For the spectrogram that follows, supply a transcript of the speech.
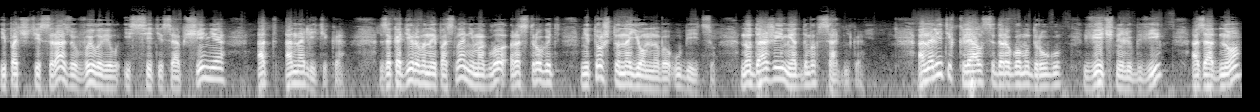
и почти сразу выловил из сети сообщения от аналитика. Закодированное послание могло растрогать не то что наемного убийцу, но даже и медного всадника. Аналитик клялся дорогому другу вечной любви, а заодно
